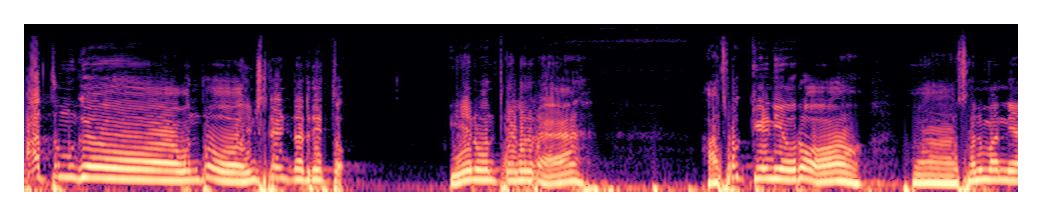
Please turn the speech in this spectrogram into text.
ತಾತನಿಗೆ ಒಂದು ಇನ್ಸಿಡೆಂಟ್ ನಡೆದಿತ್ತು. ಏನು ಅಂತ ಹೇಳಿದ್ರೆ, ಅಶೋಕ್ ಕೇಣಿಯವರು ಸನ್ಮಾನ್ಯ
